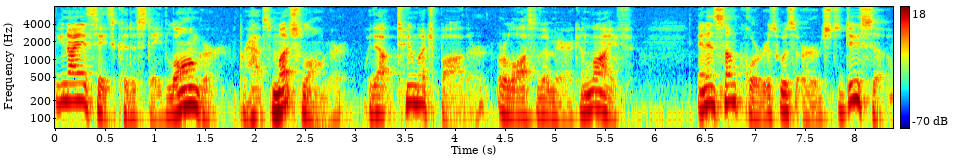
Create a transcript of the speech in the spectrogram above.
The United States could have stayed longer, perhaps much longer, without too much bother or loss of American life and in some quarters was urged to do so.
